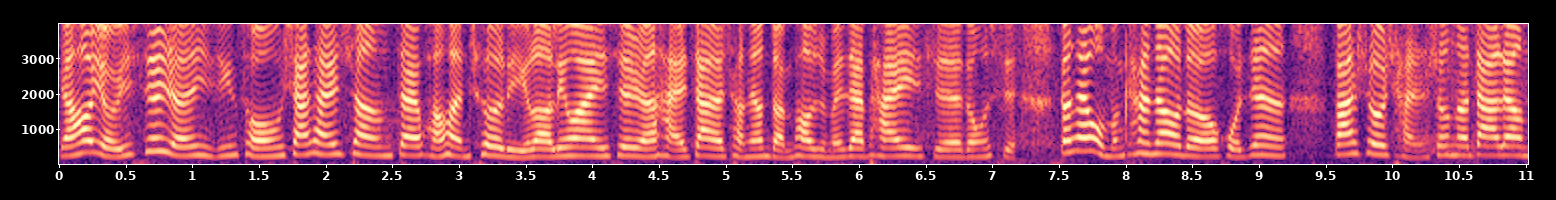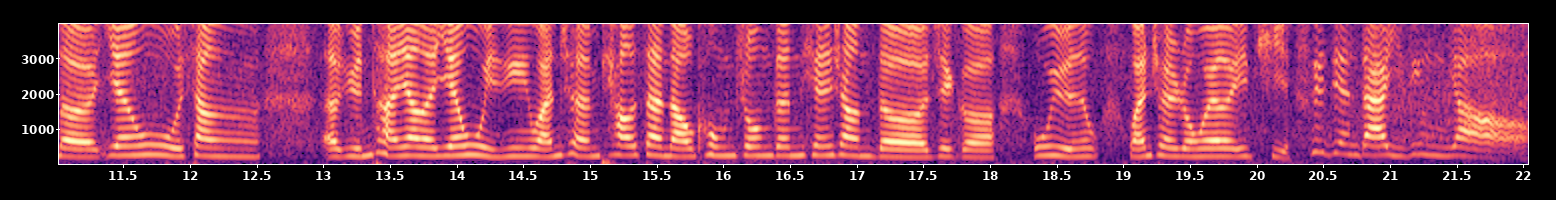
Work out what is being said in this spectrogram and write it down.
然后有一些人已经从沙滩上在缓缓撤离了，另外一些人还架着长枪短炮准备再拍一些东西。刚才我们看到的火箭发射产生的大量的烟雾，像呃云团一样的烟雾已经完全飘散到空中，跟天上的这个乌云完全融为了一体。推荐大家一定要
